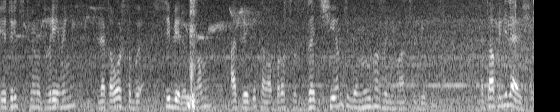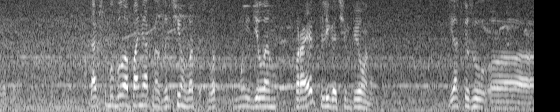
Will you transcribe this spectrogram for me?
и 30 минут времени для того, чтобы себе любимому ответить на вопрос, зачем тебе нужно заниматься бизнесом. Это определяющий вопрос. Так, чтобы было понятно, зачем вот, вот мы делаем проект Лига Чемпионов, я скажу, э,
